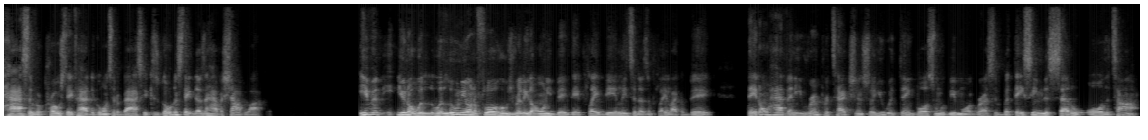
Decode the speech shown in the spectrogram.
passive approach they've had to go into the basket because Golden State doesn't have a shot blocker even you know with, with Looney on the floor, who's really the only big they play. Bjelica doesn't play like a big. They don't have any rim protection, so you would think Boston would be more aggressive, but they seem to settle all the time.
